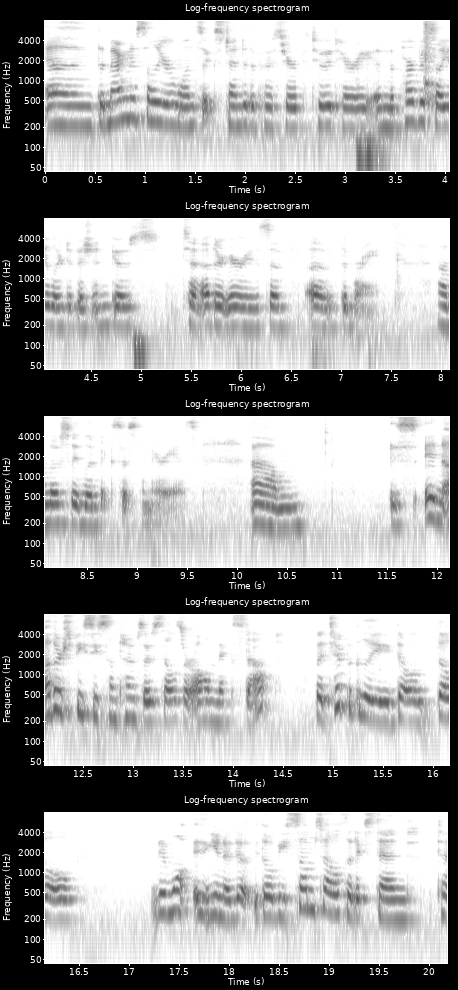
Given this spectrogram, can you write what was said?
And the magnocellular ones extend to the posterior pituitary, and the parvocellular division goes to other areas of, of the brain, uh, mostly limbic system areas. Um, in other species, sometimes those cells are all mixed up, but typically they'll they'll they won't you know there- there'll be some cells that extend to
